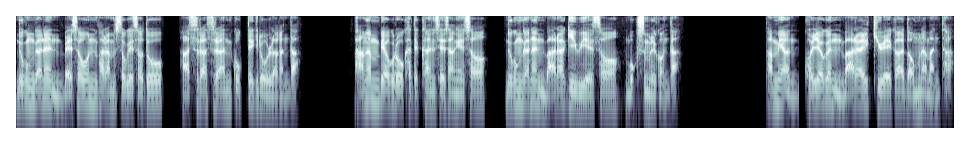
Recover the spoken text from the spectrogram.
누군가는 매서운 바람 속에서도 아슬아슬한 꼭대기로 올라간다. 방음벽으로 가득한 세상에서 누군가는 말하기 위해서 목숨을 건다. 반면 권력은 말할 기회가 너무나 많다.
